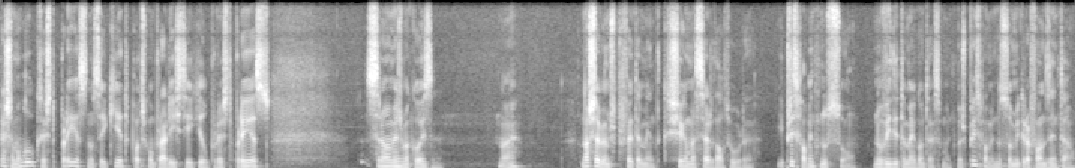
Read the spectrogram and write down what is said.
Já são malucos, este preço, não sei o quê, tu podes comprar isto e aquilo por este preço. Serão a mesma coisa, não é? Nós sabemos perfeitamente que chega uma certa altura, e principalmente no som, no vídeo também acontece muito, mas principalmente no som, microfones então,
